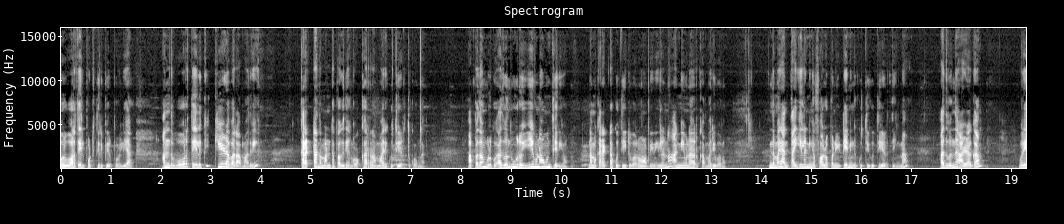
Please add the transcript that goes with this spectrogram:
ஒரு ஓரத்தையில் போட்டு திருப்பி இருப்போம் இல்லையா? அந்த ஓரத்தையிலுக்கு கீழே வரா மாதிரி கரெக்டாக அந்த மண்டை பகுதி அங்கே உட்கார்ற மாதிரி குத்தி எடுத்துக்கோங்க. அப்போ தான் உங்களுக்கு அது வந்து ஒரு ஈவனாகவும் தெரியும். நம்ம கரெக்டாக குத்திட்டு வரோம் அப்படின்னு. இல்லைன்னா அன்ஈவனாக இருக்க மாதிரி வரும். இந்த மாதிரி அந்த தையலை நீங்கள் ஃபாலோ பண்ணிகிட்டே நீங்கள் குத்தி குத்தி எடுத்திங்கன்னா அது வந்து அழகாக ஒரே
